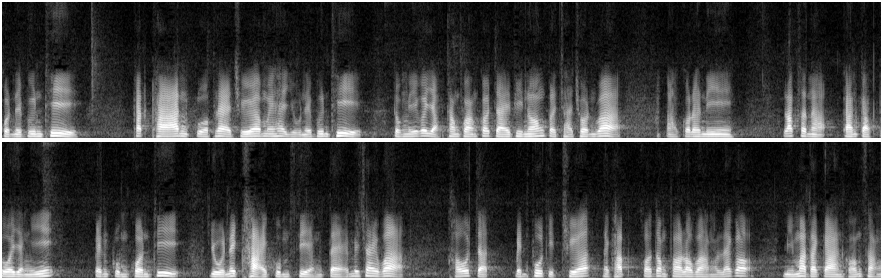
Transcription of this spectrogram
คนในพื้นที่คัดค้านกลัวแพร่เชื้อไม่ให้อยู่ในพื้นที่ ตรงนี้ก็อยากทำความเข้าใจพี่น้องประชาชนว่าอ่ากรณีลักษณะการกักตัวอย่างนี้เป็นกลุ่มคนที่อยู่ในข่ายกลุ่มเสี่ยง แต่ไม่ใช่ว่าเขาจะเป็นผู้ติดเชื้อนะครับ ก็ต้องเฝ้าระวัง และก็มีมาตรการของสัง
